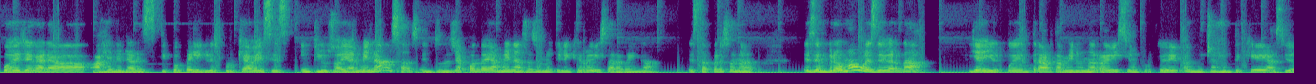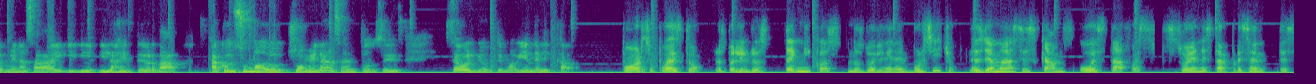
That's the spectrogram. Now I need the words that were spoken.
puede llegar a, a generar este tipo de peligros porque a veces incluso hay amenazas. Entonces, ya cuando hay amenazas, uno tiene que revisar, venga, esta persona es en broma o es de verdad. Y ahí puede entrar también una revisión porque hay mucha gente que ha sido amenazada y, y la gente de verdad ha consumado su amenaza. Entonces, se volvió un tema bien delicado. Por supuesto, los peligros técnicos nos duelen en el bolsillo. Las llamadas scams o estafas suelen estar presentes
